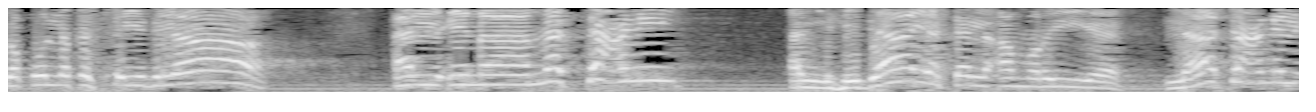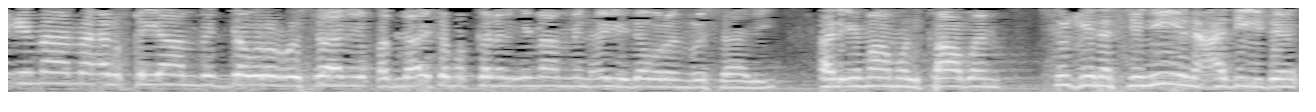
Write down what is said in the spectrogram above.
يقول لك السيد لا الإمامة تعني الهداية الأمرية لا تعني الامامه القيام بالدور الرسالي قد لا يتمكن الإمام من أي دور رسالي. الإمام الكاظم سجن سنين عديدة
